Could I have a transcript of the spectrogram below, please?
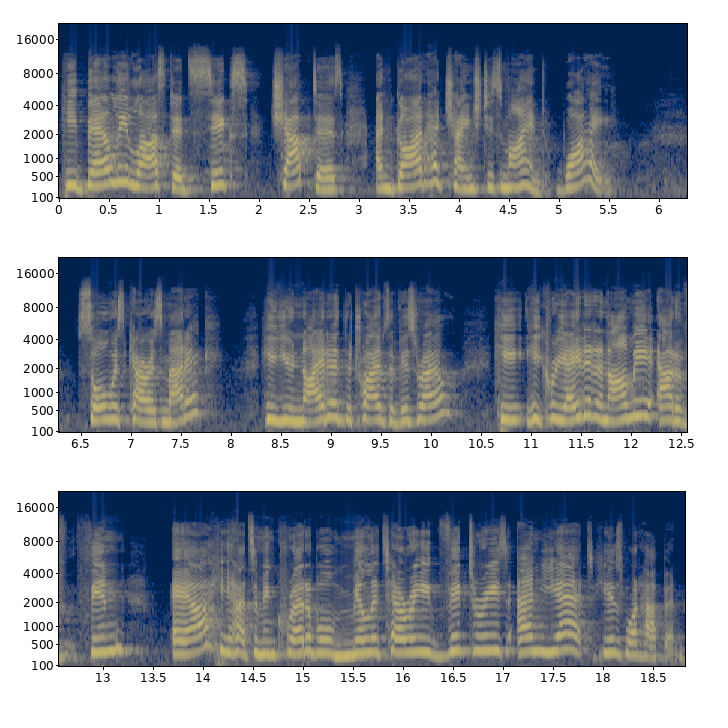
He barely lasted six chapters, and God had changed his mind. Why? Saul was charismatic, he united the tribes of Israel, he, he created an army out of thin air, he had some incredible military victories, and yet, here's what happened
